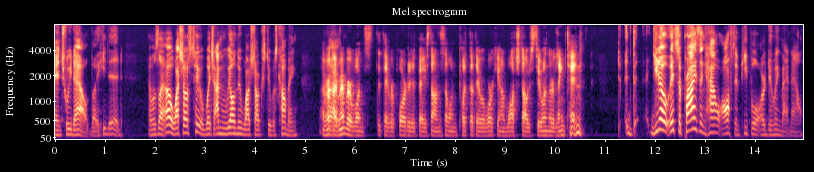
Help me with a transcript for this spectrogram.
and tweet out, but he did, and was like, "Oh, Watch Dogs 2," which I mean, we all knew Watch Dogs 2 was coming. I, re- I remember once that they reported it based on someone put that they were working on Watch Dogs 2 on their LinkedIn. you know, it's surprising how often people are doing that now.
